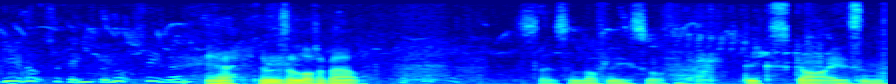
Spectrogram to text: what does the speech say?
hear lots of things, but not see them. Yeah, there is a lot about. So it's a lovely sort of big skies and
